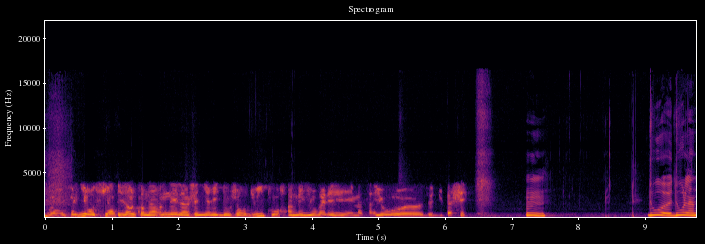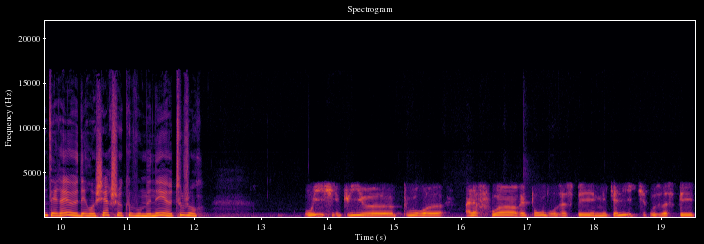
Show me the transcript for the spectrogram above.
On peut le dire aussi en disant qu'on a amené l'ingénierie d'aujourd'hui pour améliorer les matériaux euh, de, du passé. Mmh. D'où, euh, d'où l'intérêt euh, des recherches que vous menez euh, toujours. Oui, et puis pour à la fois répondre aux aspects mécaniques, aux aspects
